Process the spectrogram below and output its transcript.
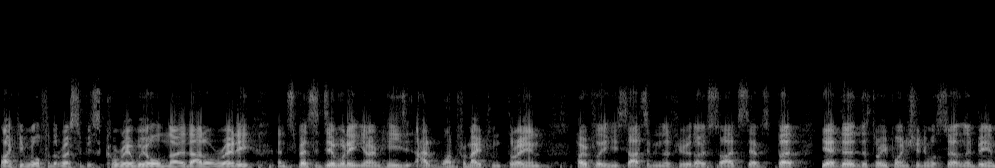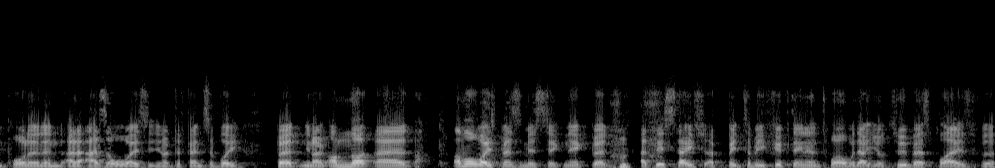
like he will for the rest of his career. We all know that already. And Spencer Dinwiddie, you know he had one from eight from three, and hopefully he starts hitting a few of those side steps. But yeah, the the three point shooting will certainly be important, and, and as always, you know, defensively. But you know, I'm not. Uh, I'm always pessimistic, Nick. But at this stage, to be 15 and 12 without your two best players for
